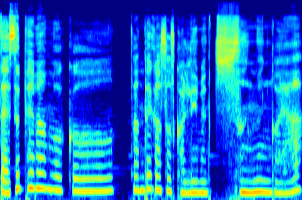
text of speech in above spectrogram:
내 스페만 보고 딴 데 가서 걸리면 죽는 거야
